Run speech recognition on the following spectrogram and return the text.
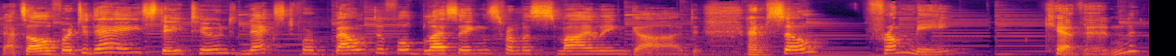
That's all for today. Stay tuned next for bountiful blessings from a smiling God. And so, from me, Kevin,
